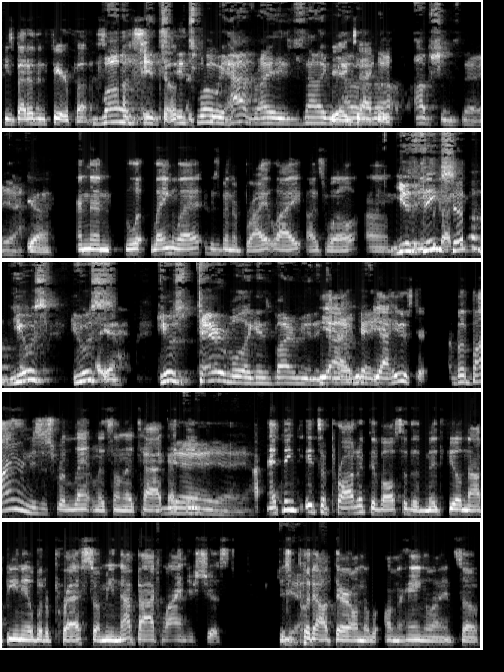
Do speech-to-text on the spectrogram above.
he's better than Firpo. Well, it's it's what we have, right? It's not like we yeah, have exactly. a lot of options there. Yeah. Yeah. And then L- Lenglet, who's been a bright light as well. Um, you think so? He was he was yeah. he was terrible against Bayern Munich. Yeah, okay. yeah, he was. Ter- but Bayern is just relentless on the attack. Yeah, I think, yeah, yeah. I think it's a product of also the midfield not being able to press. So I mean that back line is just just yeah. put out there on the on the hang line. So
